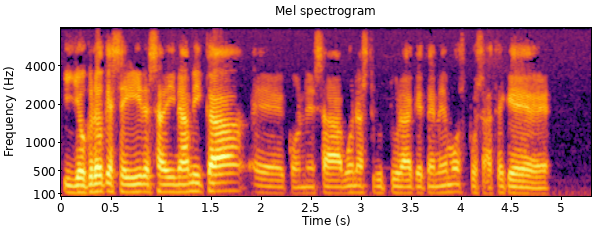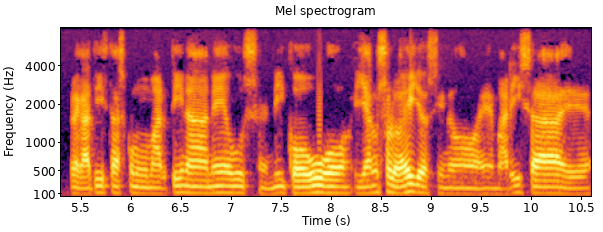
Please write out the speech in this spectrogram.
Y yo creo que seguir esa dinámica eh, con esa buena estructura que tenemos pues hace que regatistas como Martina, Neus, Nico, Hugo, y ya no solo ellos, sino eh, Marisa, eh,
